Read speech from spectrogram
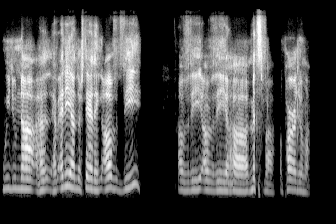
we do not have any understanding of the of the of the uh, mitzvah of paraduma.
